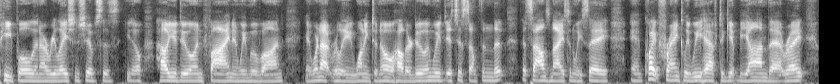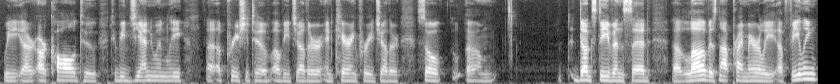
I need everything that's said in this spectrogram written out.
people in our relationships is, you know, how you doing? Fine, and we move on. And we're not really wanting to know how they're doing. We, it's just something that, that sounds nice and we say. And quite frankly, we have to get beyond that, right? We are, are called to, to be genuinely uh, appreciative of each other and caring for each other. So, um, Doug Stevens said, uh, Love is not primarily a feeling,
